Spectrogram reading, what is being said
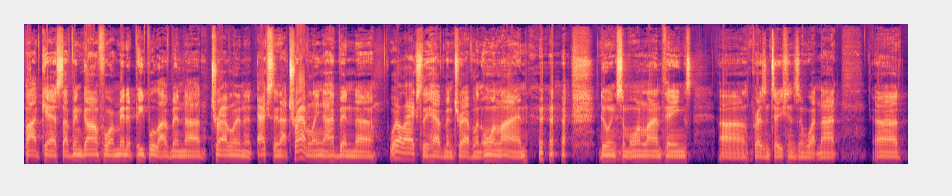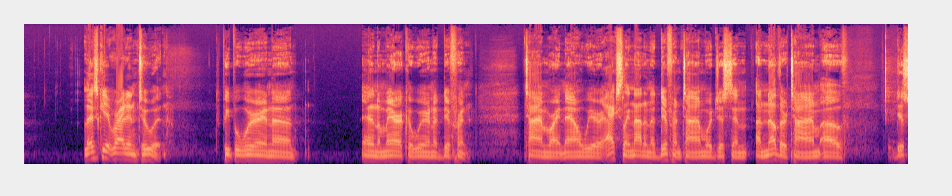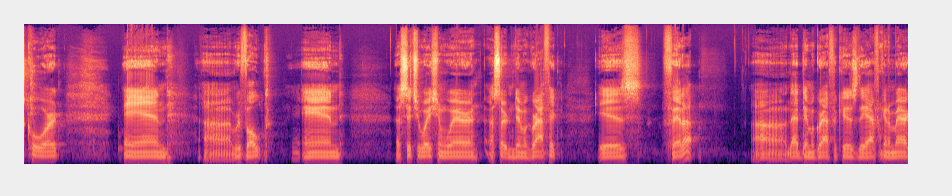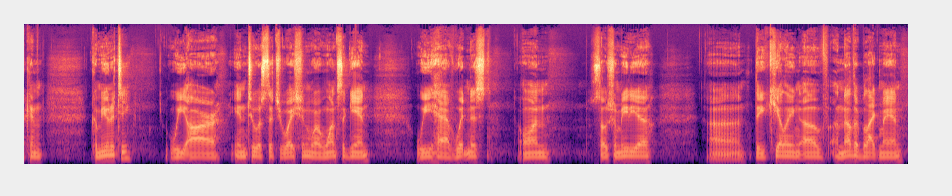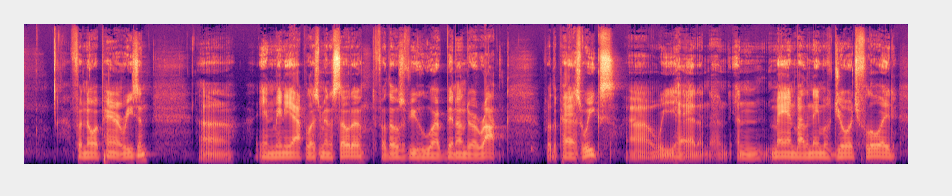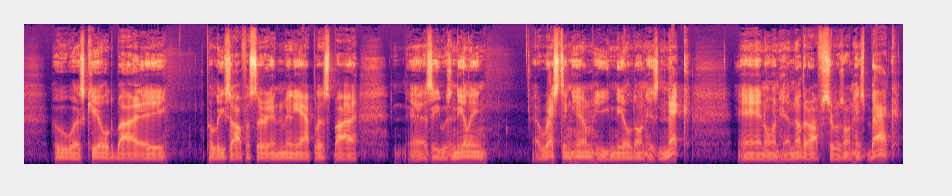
podcast. I've been gone for a minute, people. I've been uh, traveling and actually not traveling. I've been, uh, well, I actually have been traveling online, doing some online things, uh, presentations and whatnot. Uh, let's get right into it. People, we're in a, in America, we're in a different time right now. We're actually not in a different time. We're just in another time of discord and uh, revolt and a situation where a certain demographic is fed up. Uh, that demographic is the African American community. We are into a situation where, once again, we have witnessed on social media uh, the killing of another black man for no apparent reason uh, in Minneapolis, Minnesota. For those of you who have been under a rock for the past weeks, uh, we had a, a man by the name of George Floyd who was killed by a police officer in Minneapolis by as he was kneeling arresting him he kneeled on his neck and on another officer was on his back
